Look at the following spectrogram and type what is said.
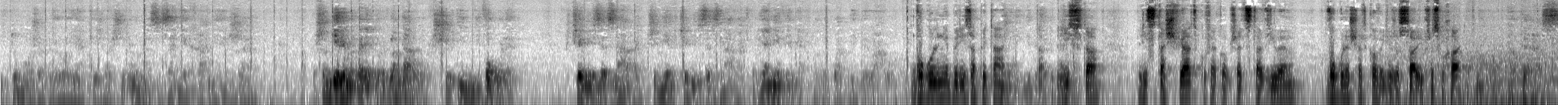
I tu może było jakieś właśnie u nas zaniechanie, że zresztą nie wiem dokładnie jak to wyglądało, czy inni w ogóle chcieli zeznawać, czy nie chcieli zeznawać, bo ja nie wiem jak to dokładnie bywało. W ogóle nie byli zapytani. Nie byli Ta zapytani. lista, lista świadków, jaką przedstawiłem, w ogóle świadkowie nie zostali przesłuchani. A teraz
